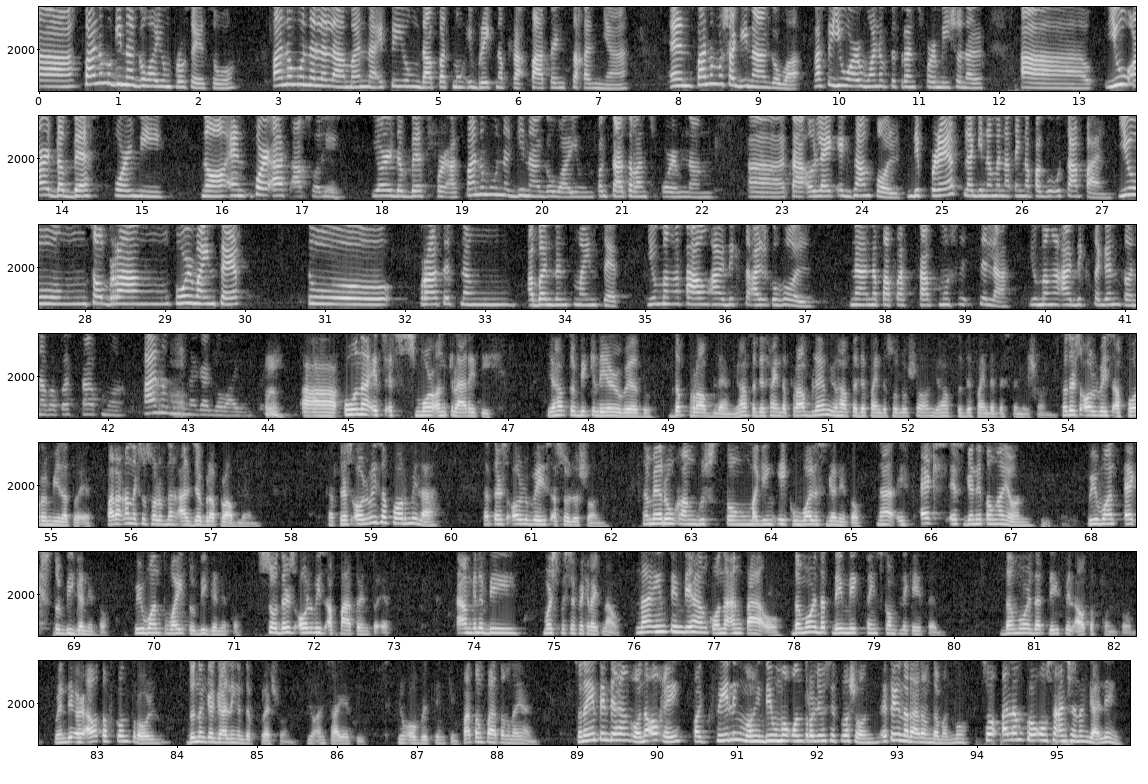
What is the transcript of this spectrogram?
paano mo ginagawa yung proseso? Paano mo nalalaman na ito yung dapat mong i-break na pra- pattern sa kanya? And paano mo siya ginagawa? Kasi you are one of the transformational, uh, you are the best for me, no? And for us actually. You are the best for us. Paano mo na ginagawa yung pagtatransform ng ah, tao. Like example, depressed, lagi naman nating napag-uusapan. Yung sobrang poor mindset to process ng abundance mindset. Yung mga taong addict sa alcohol na napapastop mo si- sila. Yung mga addict sa ganito, napapastop mo. Paano mo nagagawa yun sir? Uh, una, it's it's more on clarity. You have to be clear with the problem. You have to define the problem, you have to define the solution, you have to define the destination. So there's always a formula to it. Para kang nagsosolve ng algebra problem. That there's always a formula, that there's always a solution. Na meron kang gustong maging equals ganito. Na if X is ganito ngayon, we want X to be ganito. We want Y to be ganito. So there's always a pattern to it. I'm gonna be more specific right now. Naintindihan ko na ang tao, the more that they make things complicated, the more that they feel out of control. When they are out of control, doon ang gagaling ang depression, yung anxiety, yung overthinking. Patong-patong na yan. So, naiintindihan ko na okay, pag feeling mo, hindi mo makontrol yung sitwasyon, ito yung nararamdaman mo. So, alam ko kung saan siya nanggaling.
